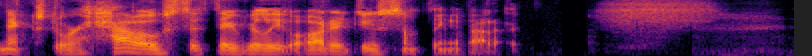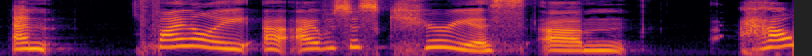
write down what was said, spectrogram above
next door house that they really ought to do something about it. And finally uh, i was just curious um, how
